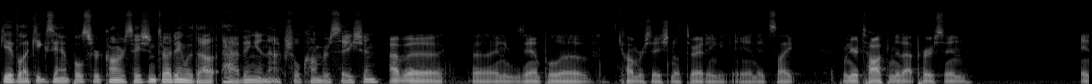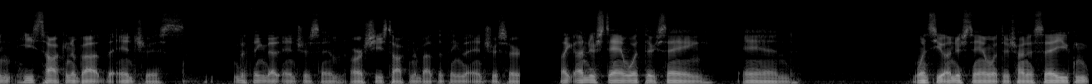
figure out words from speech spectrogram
give like examples for conversation threading without having an actual conversation. I have a uh, an example of conversational threading, and it's like when you're talking to that person, and he's talking about the interests, the thing that interests him, or she's talking about the thing that interests her. Like understand what they're saying, and once you understand what they're trying to say, you can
